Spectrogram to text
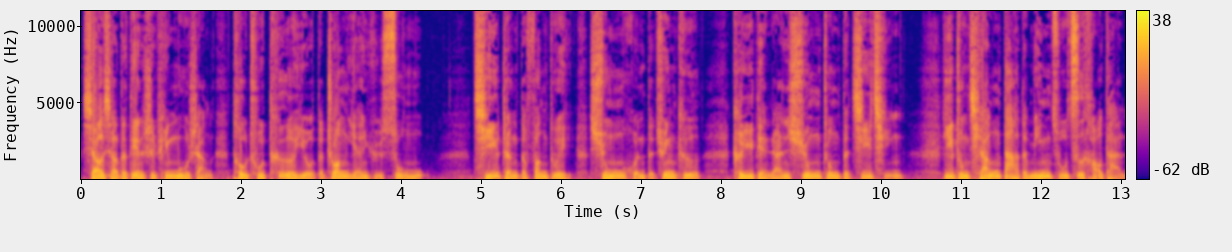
小小的电视屏幕上透出特有的庄严与肃穆，齐整的方队、雄浑的军歌，可以点燃胸中的激情，一种强大的民族自豪感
